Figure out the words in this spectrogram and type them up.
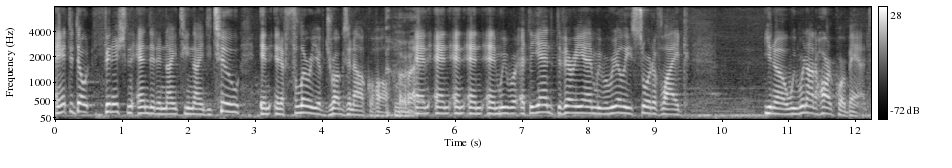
Antidote finished and ended in 1992 in, in a flurry of drugs and alcohol. Alright. And, and, and, and, and we were, at the end, at the very end, we were really sort of like, you know, we were not a hardcore band.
